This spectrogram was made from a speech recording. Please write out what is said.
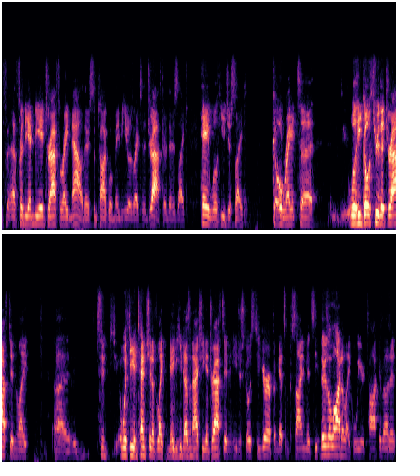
for the NBA draft right now? There's some talk about maybe he goes right to the draft, or there's like, hey, will he just like go right to will he go through the draft and like uh, to with the intention of like maybe he doesn't actually get drafted and he just goes to Europe and gets some assignments. There's a lot of like weird talk about it,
